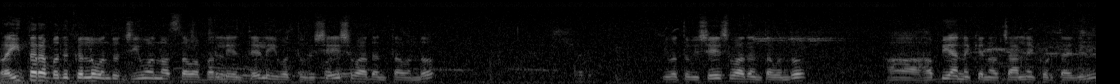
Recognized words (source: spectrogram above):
ರೈತರ ಬದುಕಲ್ಲೂ ಒಂದು ಜೀವನೋತ್ಸವ ಬರಲಿ ಅಂತೇಳಿ ಇವತ್ತು ವಿಶೇಷವಾದಂಥ ಒಂದು ಇವತ್ತು ವಿಶೇಷವಾದಂಥ ಒಂದು ಆ, ಅಭಿಯಾನಕ್ಕೆ ನಾವು ಚಾಲನೆ ಕೊಡ್ತಾ ಇದ್ದೀವಿ.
